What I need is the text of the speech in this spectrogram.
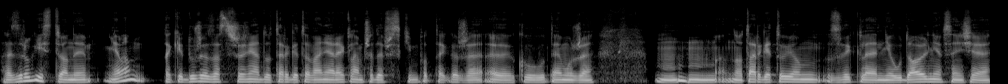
Ale z drugiej strony, ja mam takie duże zastrzeżenia do targetowania reklam, przede wszystkim pod tego, że e, ku temu, że mm, no, targetują zwykle nieudolnie, w sensie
